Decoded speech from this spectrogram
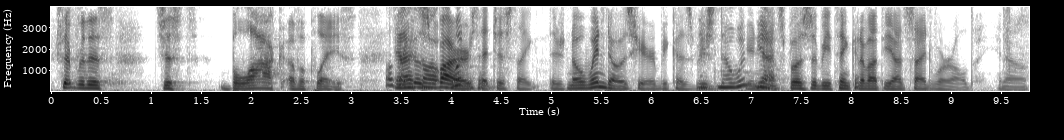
except for this just block of a place. Well, it's And like I those thought, bars what- that just like there's no windows here because we, There's no win- You're yeah. not supposed to be thinking about the outside world, you know.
